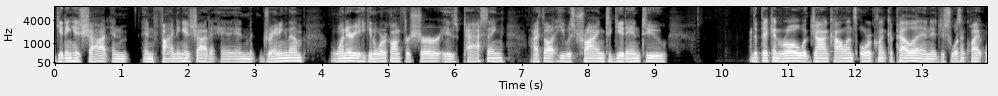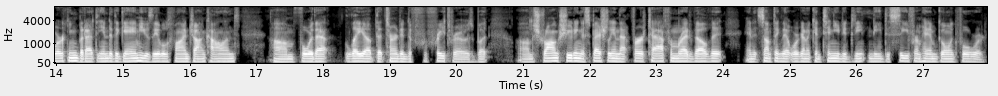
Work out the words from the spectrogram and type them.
getting his shot and, and finding his shot and, and draining them. One area he can work on for sure is passing. I thought he was trying to get into the pick and roll with John Collins or Clint Capela, and it just wasn't quite working. But at the end of the game, he was able to find John Collins um, for that layup that turned into free throws. But um, strong shooting, especially in that first half from Red Velvet, and it's something that we're going to continue to de- need to see from him going forward.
